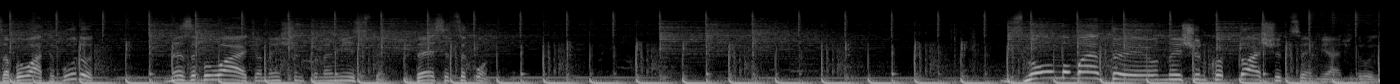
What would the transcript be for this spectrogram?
Забивати будуть. Не забивають Онищенко на місці. 10 секунд. Знову моменти. Онищенко тащить цей м'яч, друзі.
